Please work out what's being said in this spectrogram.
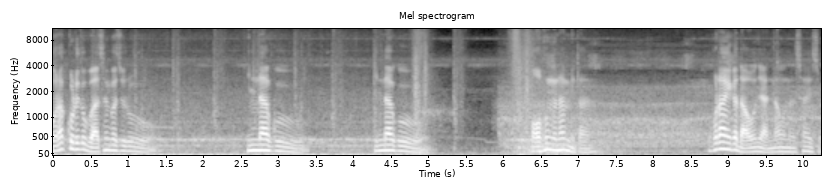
보라코리도 마찬가지로 빛나고 빛나고 어흥은 합니다. 호랑이가 나오니 안 나오는 차이죠.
